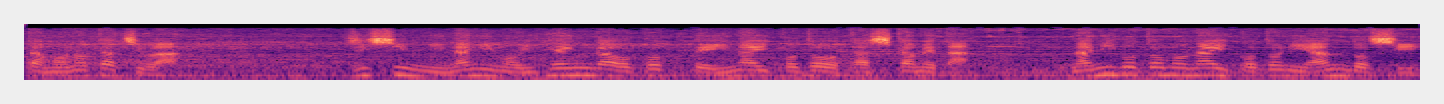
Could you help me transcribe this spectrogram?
た者たちは、自身に何も異変が起こっていないことを確かめた。何事もないことに安堵し、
